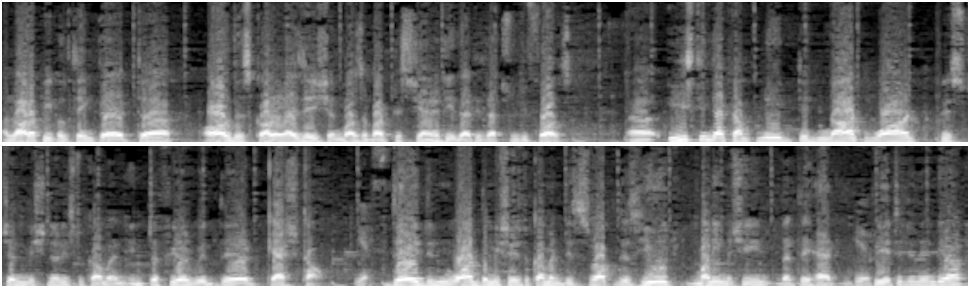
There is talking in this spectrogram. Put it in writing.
A lot of people think that uh, all this colonization was about Christianity. That is absolutely false. Uh, East India Company did not want Christian missionaries to come and interfere with their cash cow. Yes. They didn't want the missionaries to come and disrupt this huge money machine that they had Yes. created in India.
